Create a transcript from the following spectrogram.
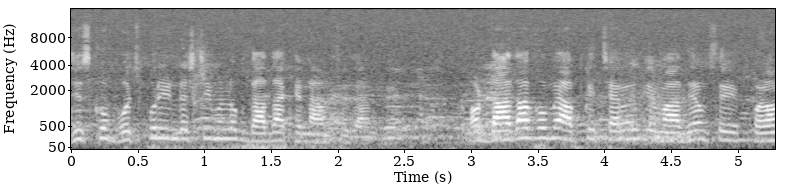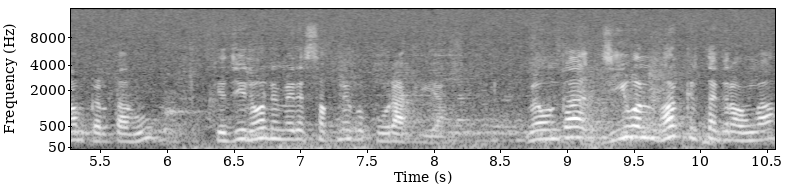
जिसको भोजपुरी इंडस्ट्री में लोग दादा के नाम से जानते हैं। और दादा को मैं आपके चैनल के माध्यम से प्रणाम करता हूँ कि जिन्होंने मेरे सपने को पूरा किया। मैं उनका जीवन भर कृतज्ञ रहूँगा।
